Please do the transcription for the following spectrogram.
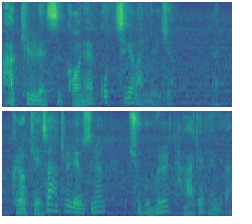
아킬레스 건에 꽂히게 만들죠. 네, 그렇게 해서 아킬레우스는 죽음을 당하게 됩니다.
